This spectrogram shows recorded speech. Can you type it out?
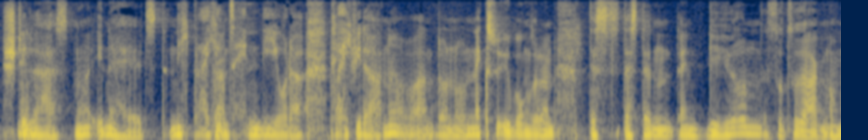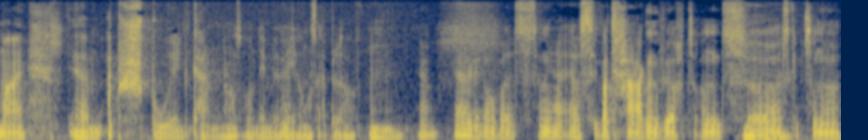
Stille mhm. hast, ne, innehältst, nicht gleich ja. ans Handy oder gleich wieder ne, nächste Übung, sondern dass, dass dann dein Gehirn das sozusagen nochmal ähm, abspulen kann, ne, so in dem Bewegungsablauf. Mhm. Ja. ja, genau, weil es dann ja erst übertragen wird und mhm. äh, es gibt so eine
